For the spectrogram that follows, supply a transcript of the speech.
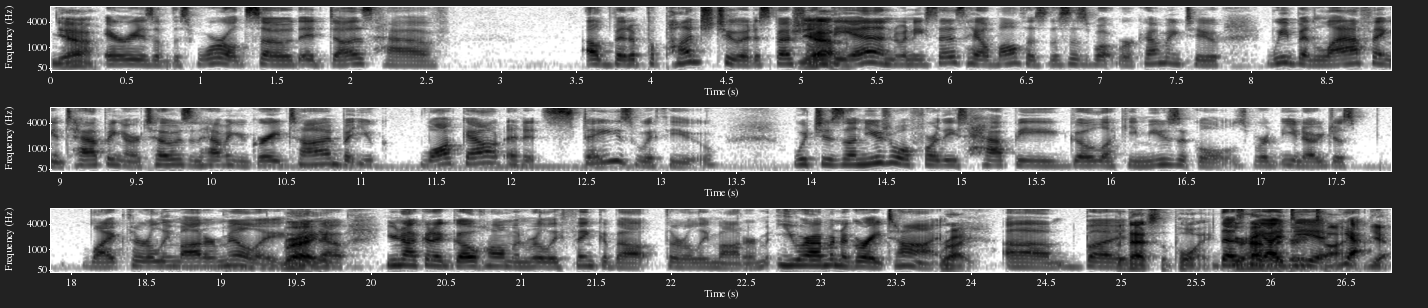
Yeah. areas of this world. So it does have a bit of a punch to it, especially Yeah. at the end when he says, Hail Malthus, this is what we're coming to. We've been laughing and tapping our toes and having a great time, but you walk out and it stays with you, which is unusual for these happy go lucky musicals where, you know, just like Thoroughly Modern Millie. Right. You know, you're not going to go home and really think about Thoroughly Modern. You're having a great time. Right. Um, but But that's the point. That's You're the having a idea. great time. Yeah. Yeah.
